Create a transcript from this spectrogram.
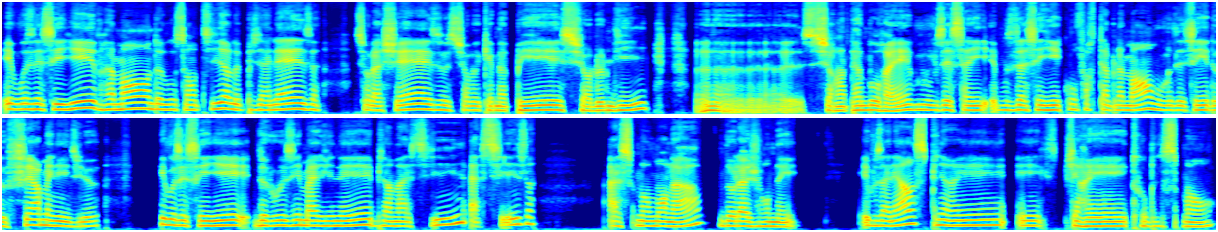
et vous essayez vraiment de vous sentir le plus à l'aise sur la chaise, sur le canapé, sur le lit, euh, sur un tabouret. Vous vous asseyez, vous asseyez confortablement, vous essayez de fermer les yeux et vous essayez de vous imaginer bien assis, assise à ce moment-là de la journée. Et vous allez inspirer et expirer tout doucement.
